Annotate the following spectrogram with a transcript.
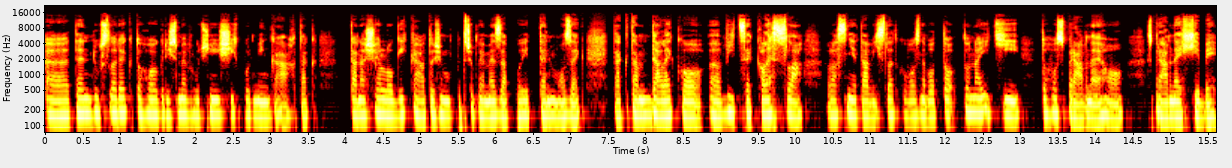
eh, ten důsledek toho, když jsme v hlučnějších podmínkách, tak ta naše logika, to, že mu potřebujeme zapojit ten mozek, tak tam daleko eh, více klesla vlastně ta výsledkovost nebo to, to najítí toho správného, správné chyby.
